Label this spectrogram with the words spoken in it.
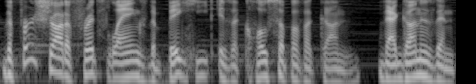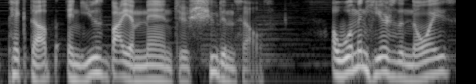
The first shot of Fritz Lang's The Big Heat is a close up of a gun. That gun is then picked up and used by a man to shoot himself. A woman hears the noise,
